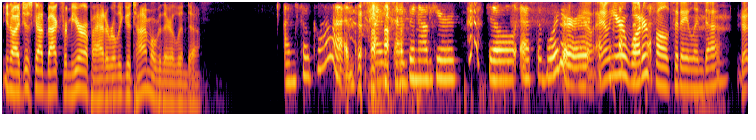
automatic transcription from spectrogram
You know, I just got back from Europe. I had a really good time over there, Linda. I'm so glad. I've, I've been out here still at the border. No, I don't hear a waterfall today, Linda. Yeah,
